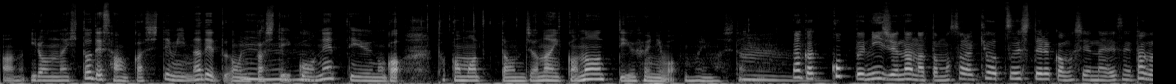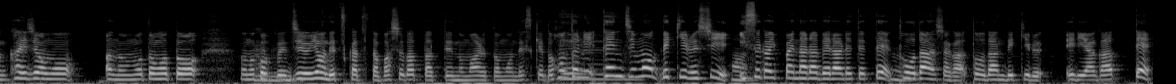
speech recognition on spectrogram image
あのいろんな人で参加してみんなでどうにかしていこうねっていうのが高まったんじゃないかなっていうふうには思いましたね。なんか COP27 ともそれは共通してるかもしれないですね。多分会場もあのもともとその COP14 で使ってた場所だったっていうのもあると思うんですけど本当に展示もできるしはい。椅子がいっぱい並べられててうん。登壇者が登壇できるエリアがあって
